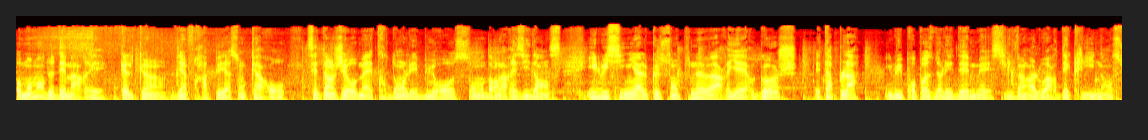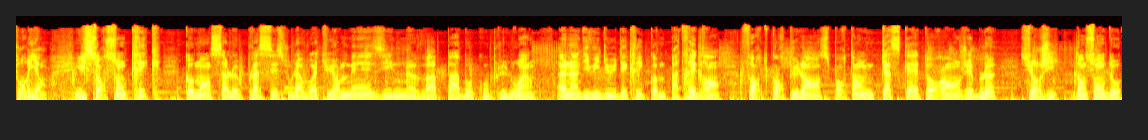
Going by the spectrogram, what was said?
au moment de démarrer, quelqu'un vient frapper à son carreau. C'est un géomètre dont les bureaux sont dans la résidence. Il lui signale que son pneu arrière gauche est à plat. Il lui propose de l'aider, mais Sylvain Alloire décline en souriant. Il sort son cric, commence à le placer sous la voiture, mais il ne va pas beaucoup plus loin. Un individu décrit comme pas très grand, forte corpulence, portant une casquette orange et bleue, surgit. Dans son dos,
